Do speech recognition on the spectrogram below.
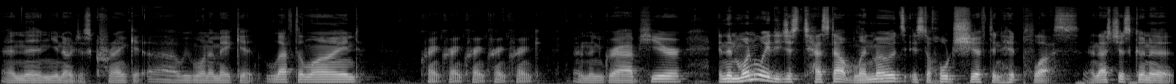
and then, you know, just crank it. Uh, we want to make it left aligned, crank, crank, crank, crank, crank, and then grab here. And then one way to just test out blend modes is to hold shift and hit plus. And that's just gonna,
